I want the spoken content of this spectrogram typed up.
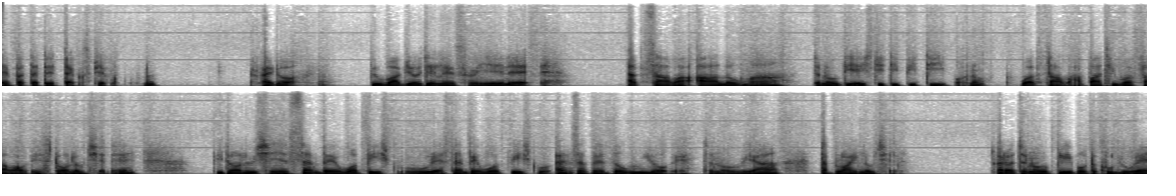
နဲ့ပတ်သက်တဲ့ text ဖြစ်မှာပေါ့နော်အဲ့တော့သူဘာပြောချင်လဲဆိုရင်တဲ့ app server အားလုံးမှာကျွန်တော်ဒီ httpd ပေါ့နော် web server Apache web server ကို install လုပ်ချင်တယ် ပြီးတော့လို့ရှိရင် sample web page ကိုတဲ့ sample web page ကို ansible သုံးပြီးတော့ပဲကျွန်တော်တို့က deploy လုပ်ချင်တယ်အဲ့တော့ကျွန်တော်တို့ playbook တစ်ခုလိုတယ်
